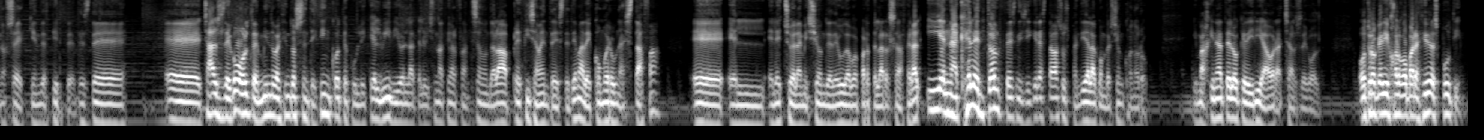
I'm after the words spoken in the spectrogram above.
No sé quién decirte, desde eh, Charles de Gaulle, en 1965, te publiqué el vídeo en la televisión nacional francesa donde hablaba precisamente de este tema, de cómo era una estafa eh, el, hecho de la emisión de deuda por parte de la Reserva Federal. Y en aquel entonces ni siquiera estaba suspendida la conversión con oro. Imagínate lo que diría ahora Charles de Gaulle. Otro que dijo algo parecido es Putin.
